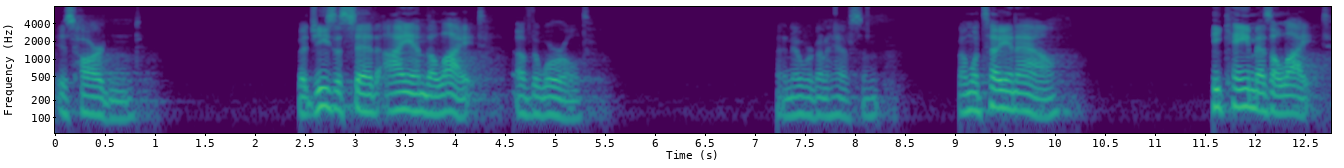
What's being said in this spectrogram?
is hardened. But Jesus said, I am the light of the world. I know we're going to have some. I'm going to tell you now, He came as a light.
